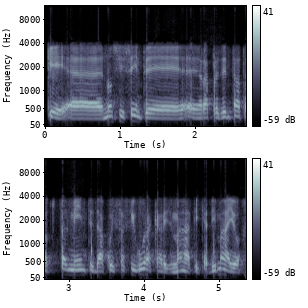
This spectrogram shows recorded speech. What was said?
che eh, non si sente eh, rappresentata totalmente da questa figura carismatica. Di Maio. Ma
